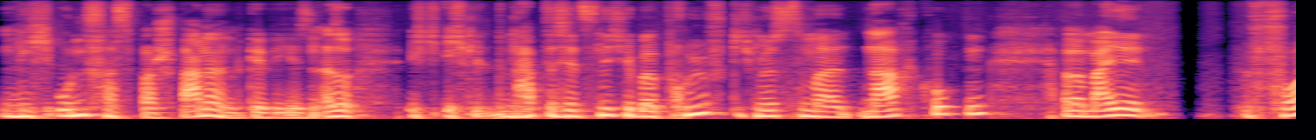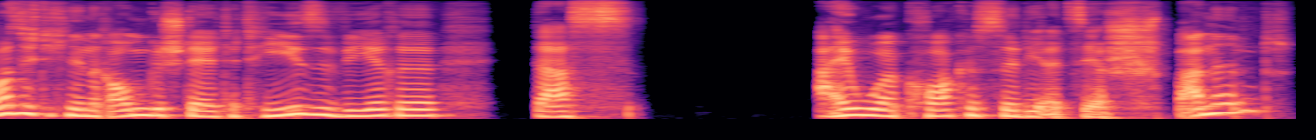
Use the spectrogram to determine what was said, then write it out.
nicht unfassbar spannend gewesen. Also ich, ich habe das jetzt nicht überprüft, ich müsste mal nachgucken, aber meine vorsichtig in den Raum gestellte These wäre, dass Iowa Caucusse, die als sehr spannend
